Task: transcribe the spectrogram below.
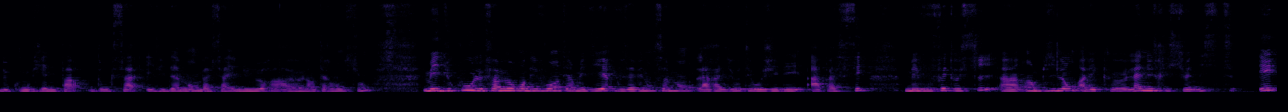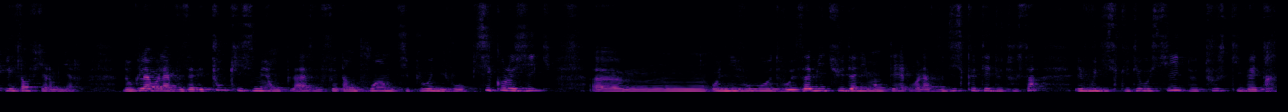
ne convienne pas. Donc ça, évidemment, bah, ça annulera euh, l'intervention. Mais du coup, le fameux rendez-vous intermédiaire, vous avez non seulement la radio TOGD à passer, mais vous faites aussi un bilan avec la nutritionniste et les infirmières. Donc là, voilà, vous avez tout qui se met en place. Vous faites un point un petit peu au niveau psychologique, euh, au niveau de vos habitudes alimentaires. Voilà, vous discutez de tout ça et vous discutez aussi de tout ce qui va être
